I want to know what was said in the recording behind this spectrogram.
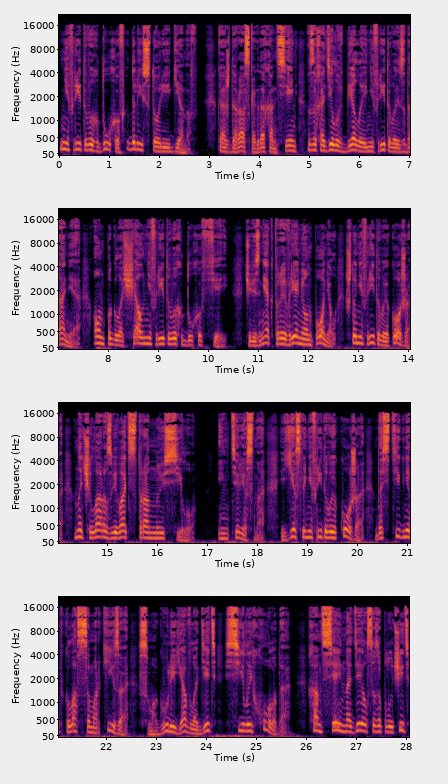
нефритовых духов для истории генов. Каждый раз, когда Хан Сень заходил в белое нефритовое здание, он поглощал нефритовых духов фей. Через некоторое время он понял, что нефритовая кожа начала развивать странную силу. Интересно, если нефритовая кожа достигнет класса маркиза, смогу ли я владеть силой холода? Хан Сейн надеялся заполучить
